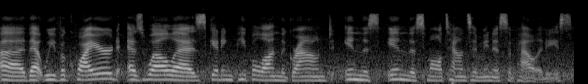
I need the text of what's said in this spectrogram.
uh, that we've acquired, as well as getting people on the ground in, this, in the small towns and municipalities.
